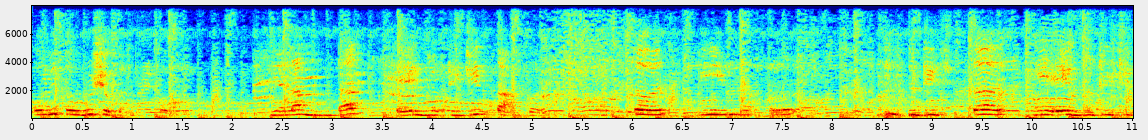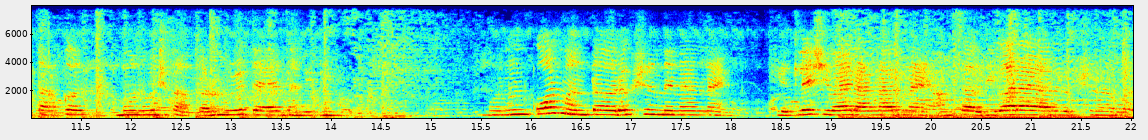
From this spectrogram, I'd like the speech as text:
कोणी तोडू शकत नाही. याला म्हणतात एकजुटीची ताकद. तर ही तर ही एकजुटीची ताकद. मनोज काकांमुळे तयार झालेली. म्हणून कोण म्हणतं आरक्षण देणार नाही? घेतल्याशिवाय राहणार नाही. आमचा अधिकार आहे आरक्षणावर.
